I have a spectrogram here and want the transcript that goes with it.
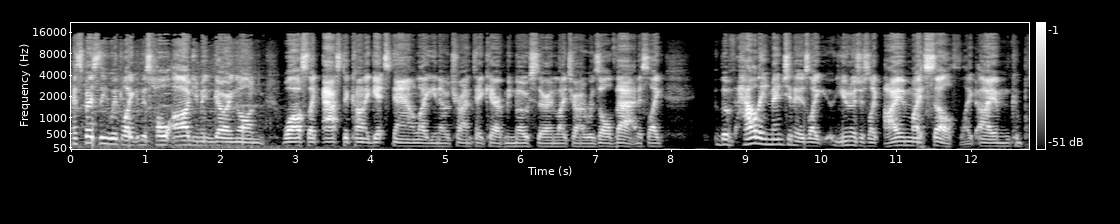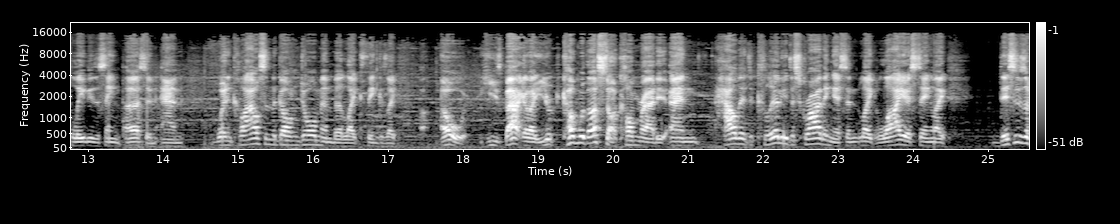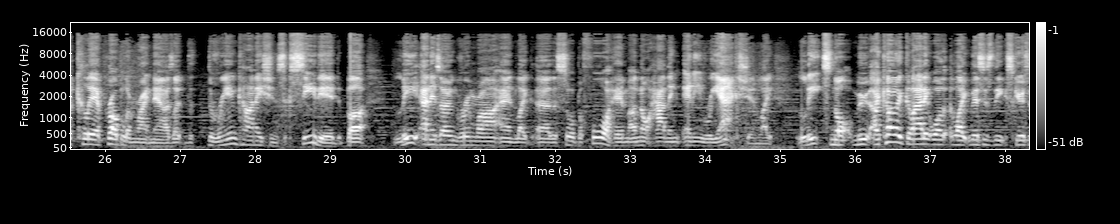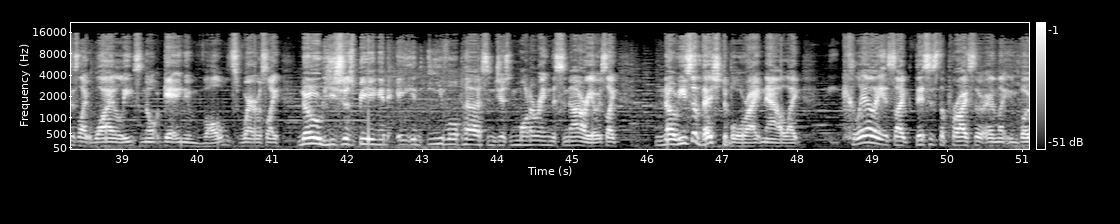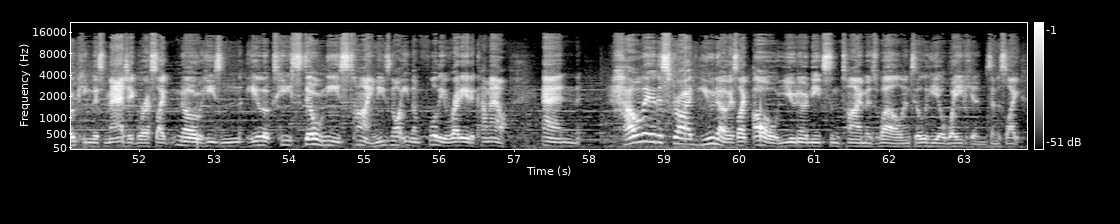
especially with like this whole argument going on whilst like Asta kind of gets down like you know trying to take care of Mimosa and like trying to resolve that, and it's like the how they mention it is like Yuno's just like I am myself, like I am completely the same person, and when Klaus and the Golden Dawn member like think is like, oh, he's back, like you come with us, our comrade, and how they're clearly describing this, and like Liar saying like, this is a clear problem right now. It's like the, the reincarnation succeeded, but Lee and his own Grimoire and like uh, the sword before him are not having any reaction. Like Leet's not move. I kind of glad it was like this is the excuse. It's like why Leet's not getting involved. Where like, no, he's just being an an evil person, just monitoring the scenario. It's like, no, he's a vegetable right now. Like clearly, it's like this is the price that and like invoking this magic. Where it's like, no, he's he looks he still needs time. He's not even fully ready to come out. And how they describe Yuno is like, oh, Yuno needs some time as well until he awakens, and it's like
